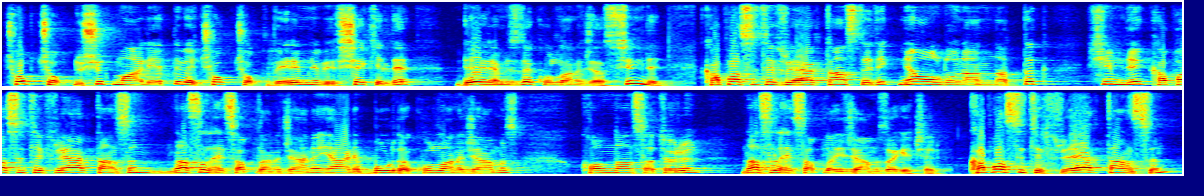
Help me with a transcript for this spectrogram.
çok çok düşük maliyetli ve çok çok verimli bir şekilde devremizde kullanacağız. Şimdi kapasitif reaktans dedik. Ne olduğunu anlattık. Şimdi kapasitif reaktansın nasıl hesaplanacağını yani burada kullanacağımız kondansatörün nasıl hesaplayacağımıza geçelim. Kapasitif reaktansın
